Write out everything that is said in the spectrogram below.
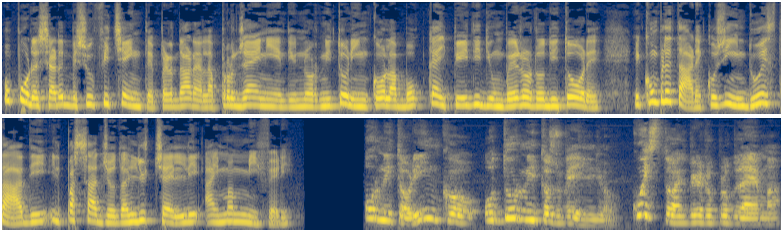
oppure sarebbe sufficiente per dare alla progenie di un ornitorinco la bocca e i piedi di un vero roditore e completare così in due stadi il passaggio dagli uccelli ai mammiferi. Ornitorinco o dornitosveglio? Questo è il vero problema.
